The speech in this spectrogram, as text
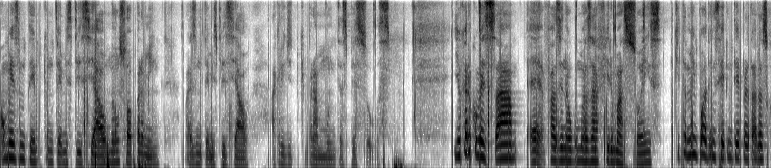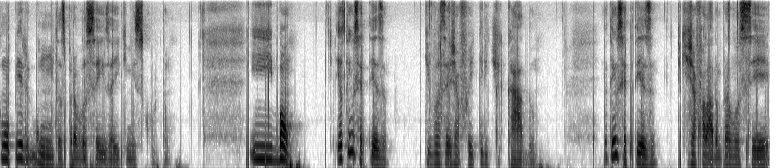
ao mesmo tempo que um tema especial, não só para mim, mas um tema especial, acredito que para muitas pessoas. E eu quero começar é, fazendo algumas afirmações que também podem ser interpretadas como perguntas para vocês aí que me escutam. E, bom, eu tenho certeza que você já foi criticado. Eu tenho certeza que já falaram para você,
